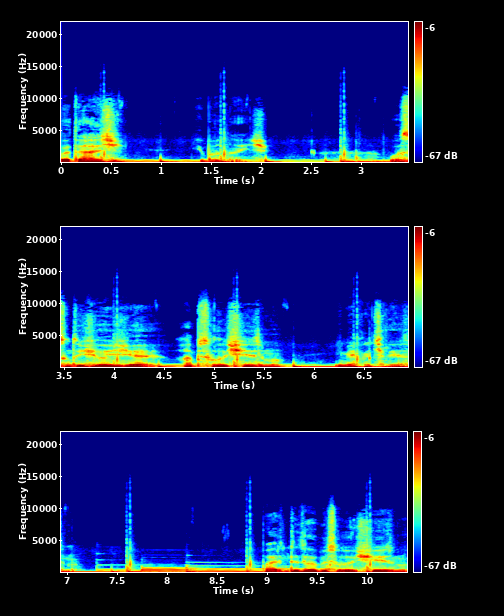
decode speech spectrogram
boa tarde e boa noite. O assunto de hoje é absolutismo e mercantilismo. Para entender o absolutismo,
